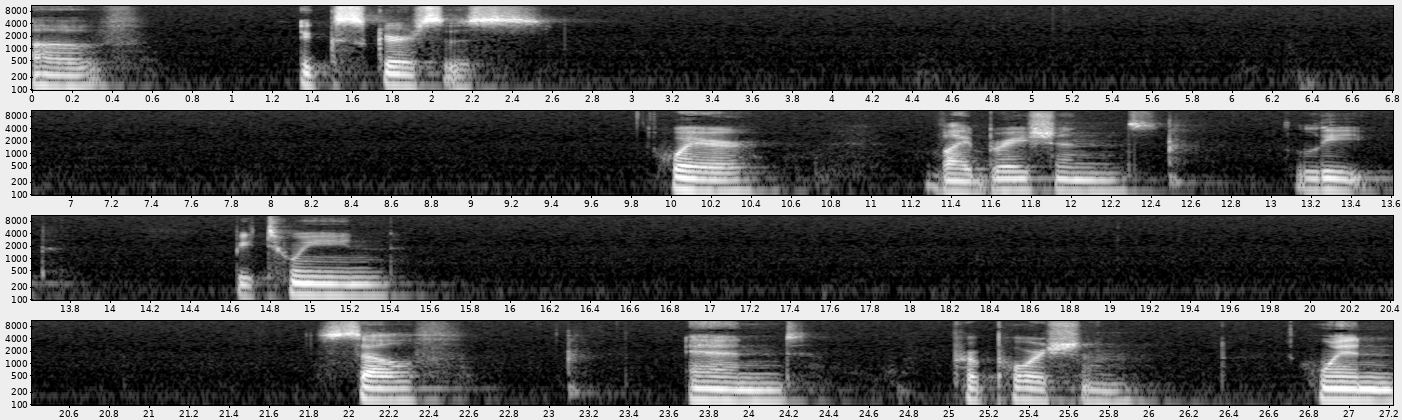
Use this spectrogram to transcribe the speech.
of excursus. Where vibrations leap between self and proportion when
